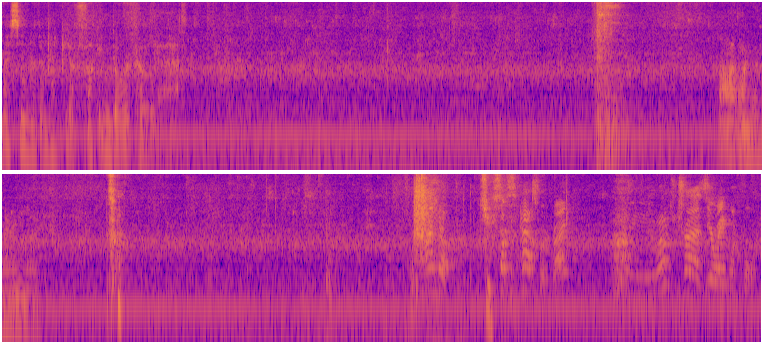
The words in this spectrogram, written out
have I seen where there might be a fucking door code at? Oh, I don't want to go in there anyway. I know. Jesus. Fucking password, right? Why don't you try 0814?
